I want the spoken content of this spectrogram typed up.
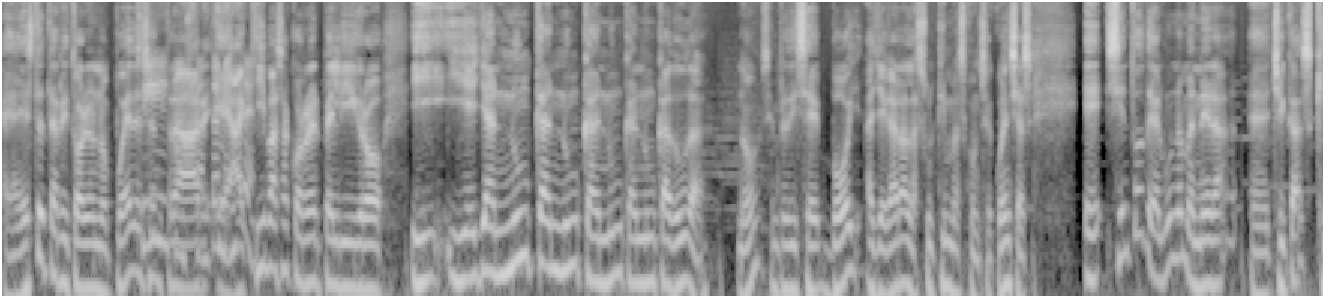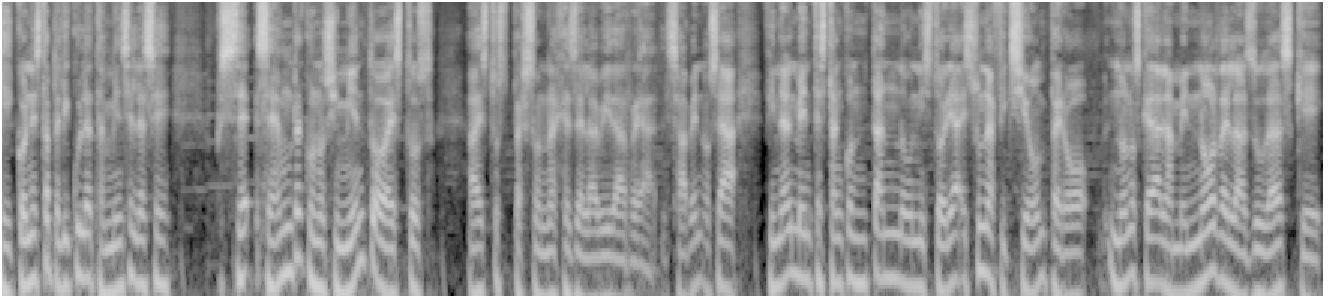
este territorio no puedes entrar, eh, aquí vas a correr peligro y, ella nunca, nunca, nunca, nunca duda. ¿no? Siempre dice, voy a llegar a las últimas consecuencias. Eh, siento de alguna manera, eh, chicas, que con esta película también se le hace pues, sea un reconocimiento a estos a estos personajes de la vida real, ¿saben? O sea, finalmente están contando una historia, es una ficción, pero no nos queda la menor de las dudas que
